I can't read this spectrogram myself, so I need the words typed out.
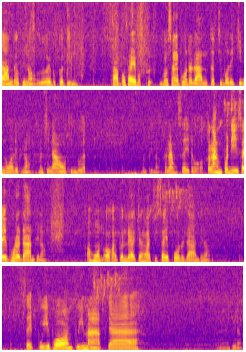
ดานเด้อพี่น้องเอ้ยบักทั่วดิน ถ้าบ่ใส่บักบ่ใส่โพดดานก็สิบ่ได้กินนัวเด้พี่น้อง มันสิเน่าทิ่มเบิดมันพี่น้องกำลังใส่ดอกกำลังพอดีใส่โพดดานพี่น้อง เอาโหนออกให้เพิ่นแล้วจังว่าสิใส่โพดดานพี่น้อง ใส่ปุ๋ยพร้อม ปุ๋ยหมากจ้าอ่าพี่น้อง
